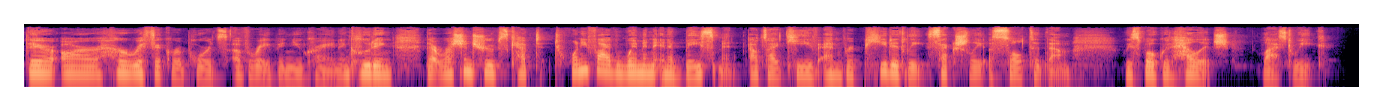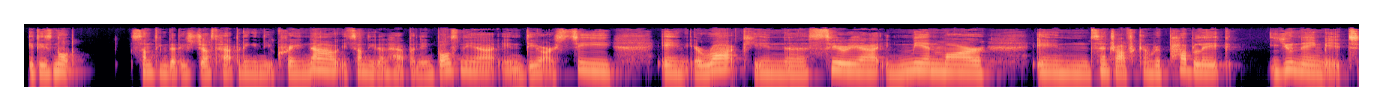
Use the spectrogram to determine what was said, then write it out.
There are horrific reports of rape in Ukraine, including that Russian troops kept 25 women in a basement outside Kiev and repeatedly sexually assaulted them. We spoke with Helic last week. It is not something that is just happening in Ukraine now. It's something that happened in Bosnia, in DRC, in Iraq, in uh, Syria, in Myanmar, in Central African Republic. You name it.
